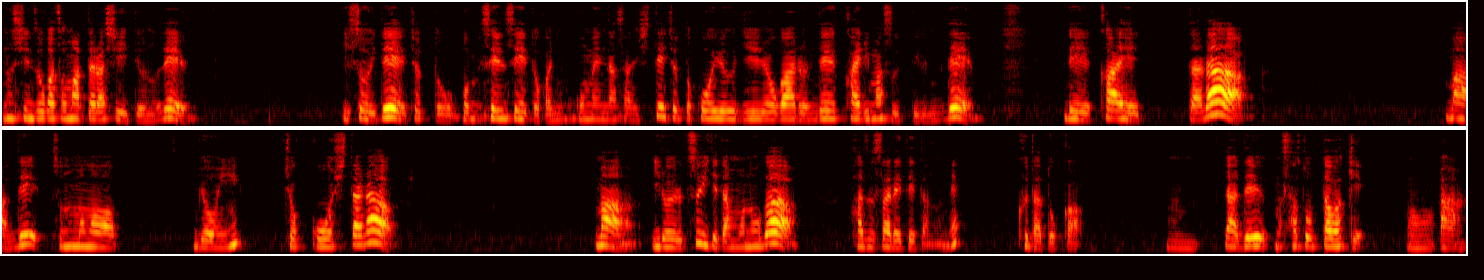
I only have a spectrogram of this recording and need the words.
の心臓が止まったらしいっていうので急いでちょっとごめん先生とかにもごめんなさいしてちょっとこういう事情があるんで帰りますっていうんでで帰ったらまあでそのまま病院直行したらまあいろいろついてたものが外されてたのね。管とか。うん、あで、まあ、誘ったわけ。うん、あ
